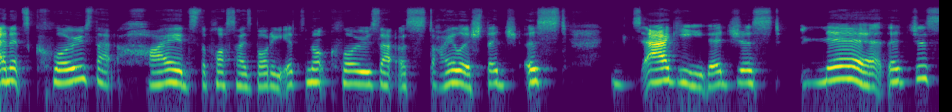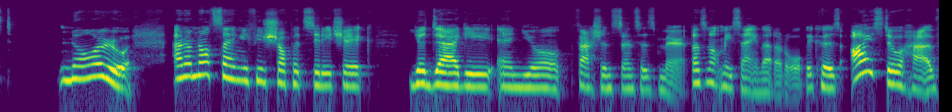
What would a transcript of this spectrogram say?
and it's clothes that hides the plus size body. It's not clothes that are stylish. They're just daggy. They're just nah they're just no. And i'm not saying if you shop at City Chic your daggy and your fashion sense has merit. That's not me saying that at all because I still have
